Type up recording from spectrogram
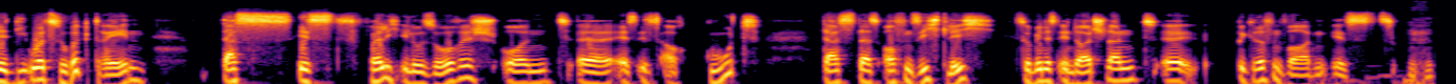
die, die Uhr zurückdrehen, das ist völlig illusorisch und äh, es ist auch gut, dass das offensichtlich, zumindest in Deutschland, äh, begriffen worden ist. Mhm.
